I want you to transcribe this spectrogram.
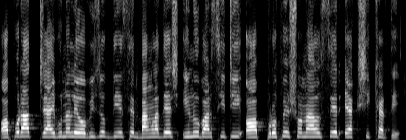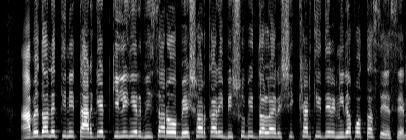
অপরাধ ট্রাইব্যুনালে অভিযোগ দিয়েছেন বাংলাদেশ ইউনিভার্সিটি অব প্রফেশনালসের এক শিক্ষার্থী। আবেদনে তিনি টার্গেট কিলিংয়ের বিচার ও বেসরকারি বিশ্ববিদ্যালয়ের শিক্ষার্থীদের নিরাপত্তা চেয়েছেন।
